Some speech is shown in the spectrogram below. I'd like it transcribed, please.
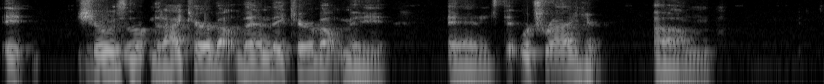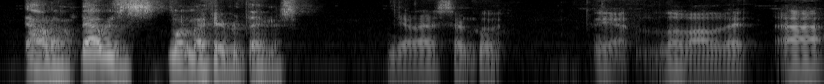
It shows them that I care about them, they care about me, and that we're trying here. Um, I don't know. That was one of my favorite things. Yeah, that is so cool. Yeah, love all of it. Uh,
